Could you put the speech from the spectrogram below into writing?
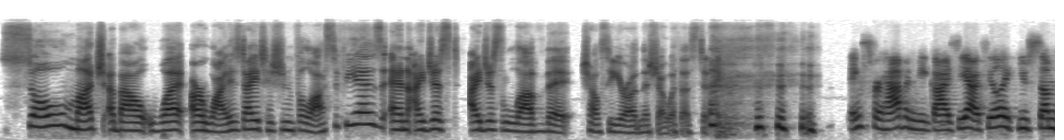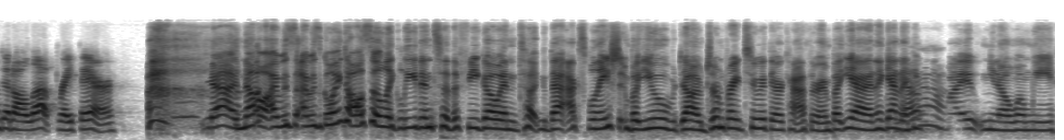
so much about what our Weis dietitian philosophy is. And I just, I just love that Chelsey, you're on the show with us today. Thanks for having me, guys. Yeah, I feel like you summed it all up right there. yeah, no, I was I was going to also like lead into the Figo and t- that explanation, but you uh, jumped right to it there, Catherine. But yeah, and again, yeah. I think why you know when we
